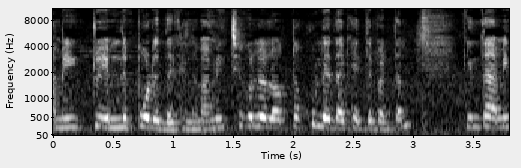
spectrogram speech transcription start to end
আমি একটু এমনি পরে দেখালাম। আমি ইচ্ছে করলে লকটা খুলে দেখাইতে পারতাম, কিন্তু আমি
